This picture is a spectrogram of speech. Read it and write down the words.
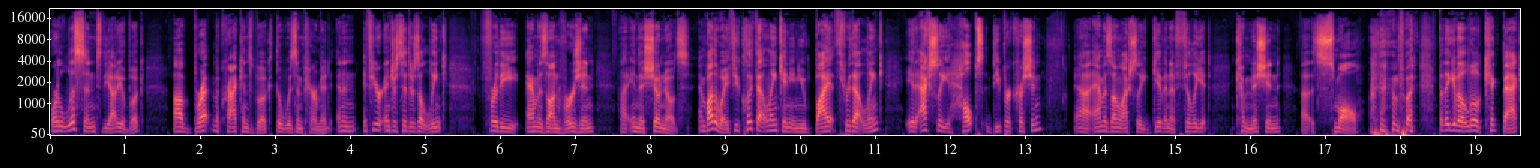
or listen to the audiobook of Brett McCracken's book, The Wisdom Pyramid. And if you're interested, there's a link for the Amazon version uh, in the show notes. And by the way, if you click that link and you buy it through that link, it actually helps Deeper Christian. Uh, Amazon will actually give an affiliate commission. Uh, it's small, but but they give a little kickback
